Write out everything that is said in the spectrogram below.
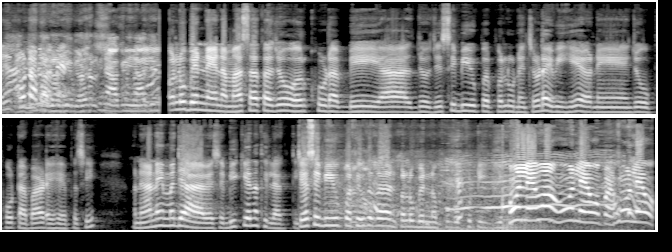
હજી ફોટા પાડે. પલુબેન ને એના માસાતા જો અરખુડા બે આ જો જેસીબી ઉપર પલુને ચડાવી હે અને જો ફોટા પાડે હે પછી. અને આને મજા આવે છે બીકે નથી લાગતી. જેસીબી ઉપર ઉતરતા ને પલુબેન નો ફૂગો ફૂટી ગયો. હું લેવો હું લેવો પણ હું લેવો.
